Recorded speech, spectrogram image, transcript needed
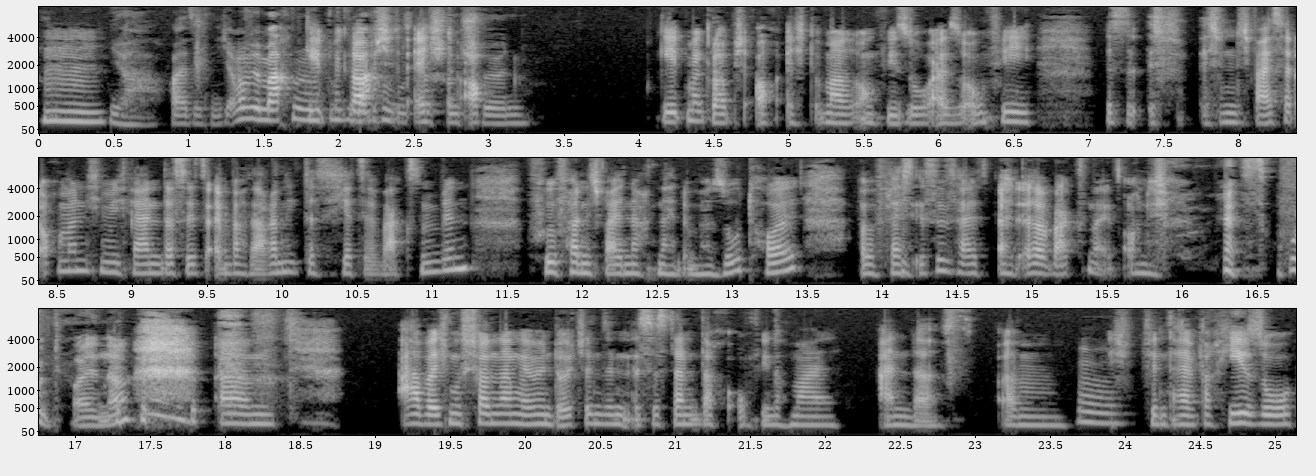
Hm. Ja, weiß ich nicht. Aber wir machen, Geht mir, glaub ich, echt schon auch- schön. Geht mir, glaube ich, auch echt immer irgendwie so. Also irgendwie ist ich, ich, weiß halt auch immer nicht, inwiefern das jetzt einfach daran liegt, dass ich jetzt erwachsen bin. Früher fand ich Weihnachten halt immer so toll, aber vielleicht ist es halt als Erwachsener jetzt auch nicht mehr so toll, ne? ähm, aber ich muss schon sagen, wenn wir in Deutschland sind, ist es dann doch irgendwie nochmal anders. Ähm, Hm. Ich finde einfach hier so,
